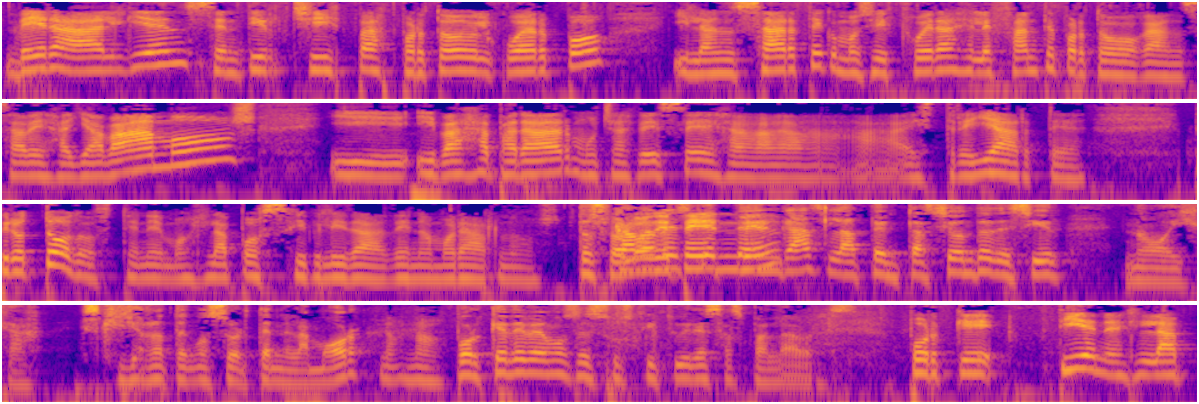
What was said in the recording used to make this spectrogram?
ver a alguien, sentir chispas por todo el cuerpo y lanzarte como si fueras elefante por tobogán. Sabes, allá vamos y, y vas a parar muchas veces a, a estrellarte. Pero todos tenemos la posibilidad de enamorarnos. Entonces, Solo cada vez depende. que tengas la tentación de decir, no, hija, es que yo no tengo suerte en el amor, No, no. ¿por qué debemos de sustituir esas palabras? porque tienes la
